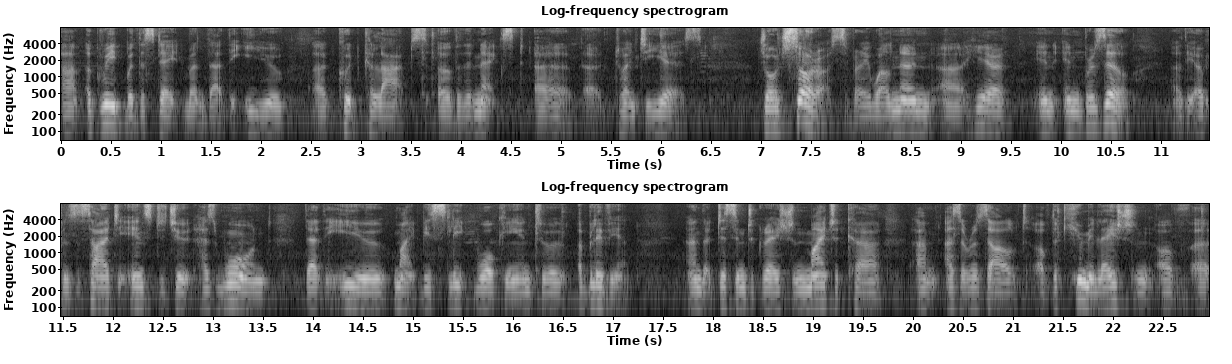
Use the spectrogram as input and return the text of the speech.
uh, agreed with the statement that the EU uh, could collapse over the next uh, uh 20 years. George Soros, very well known here in, in Brazil, uh, the Open Society Institute has warned that the EU might be sleepwalking into oblivion and that disintegration might occur um, as a result of the accumulation of uh,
